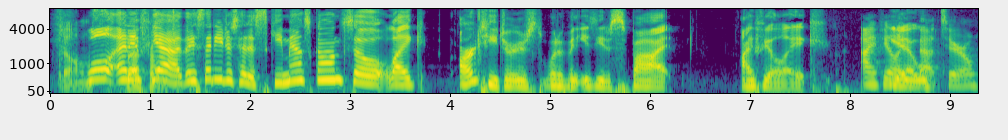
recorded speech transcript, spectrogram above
films. Well, and That's if yeah, true, they said he just had a ski mask on, so like our teachers would have been easy to spot. I feel like I feel you like know, that too.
